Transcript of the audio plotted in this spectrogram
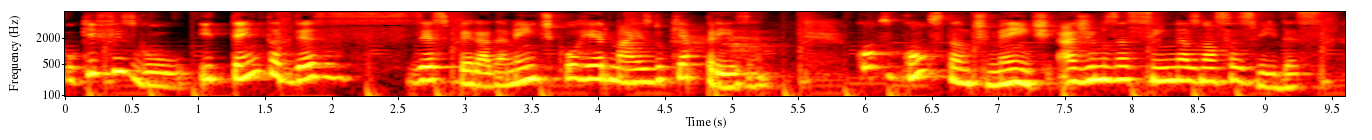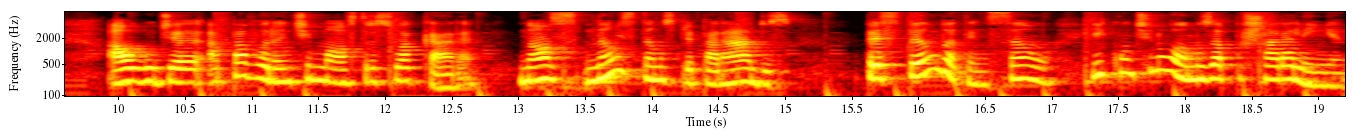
o que fisgou e tenta desesperadamente correr mais do que a presa. Constantemente agimos assim nas nossas vidas. Algo de apavorante mostra sua cara nós não estamos preparados, prestando atenção e continuamos a puxar a linha,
